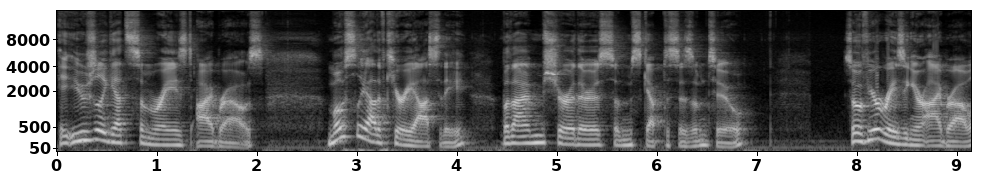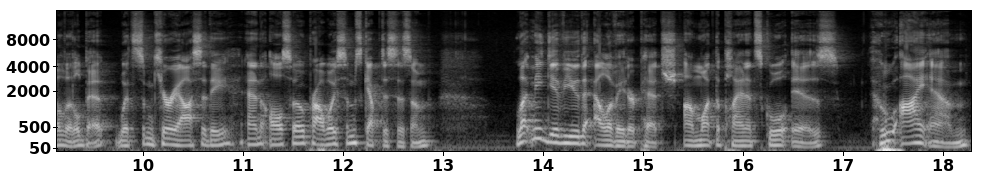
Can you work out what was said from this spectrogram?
it usually gets some raised eyebrows, mostly out of curiosity, but I'm sure there is some skepticism too. So if you're raising your eyebrow a little bit with some curiosity and also probably some skepticism, let me give you the elevator pitch on what the Planet School is, who I am,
